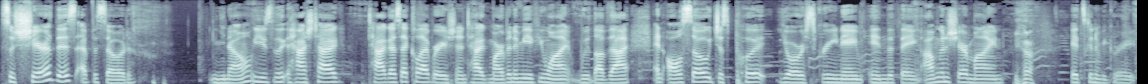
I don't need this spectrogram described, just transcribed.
So share this episode. You know, use the hashtag. Tag us at Kollaboration. Tag Marvin and me if you want. We'd love that. And also, just put your screen name in the thing. I'm gonna share mine. yeah. It's gonna be great.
